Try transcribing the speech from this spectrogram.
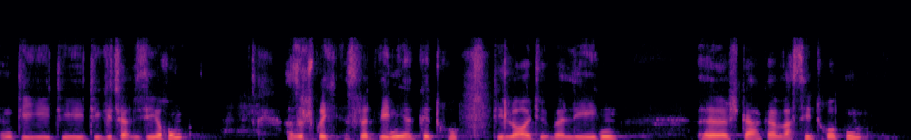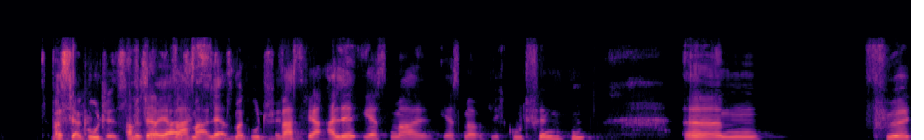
die, die Digitalisierung. Also sprich, es wird weniger gedruckt. Die Leute überlegen äh, stärker, was sie drucken. Was ja gut ist. Auf Müssen wir der- ja was- erstmal alle erstmal gut finden. Was wir alle erstmal erstmal wirklich gut finden. Ähm, für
